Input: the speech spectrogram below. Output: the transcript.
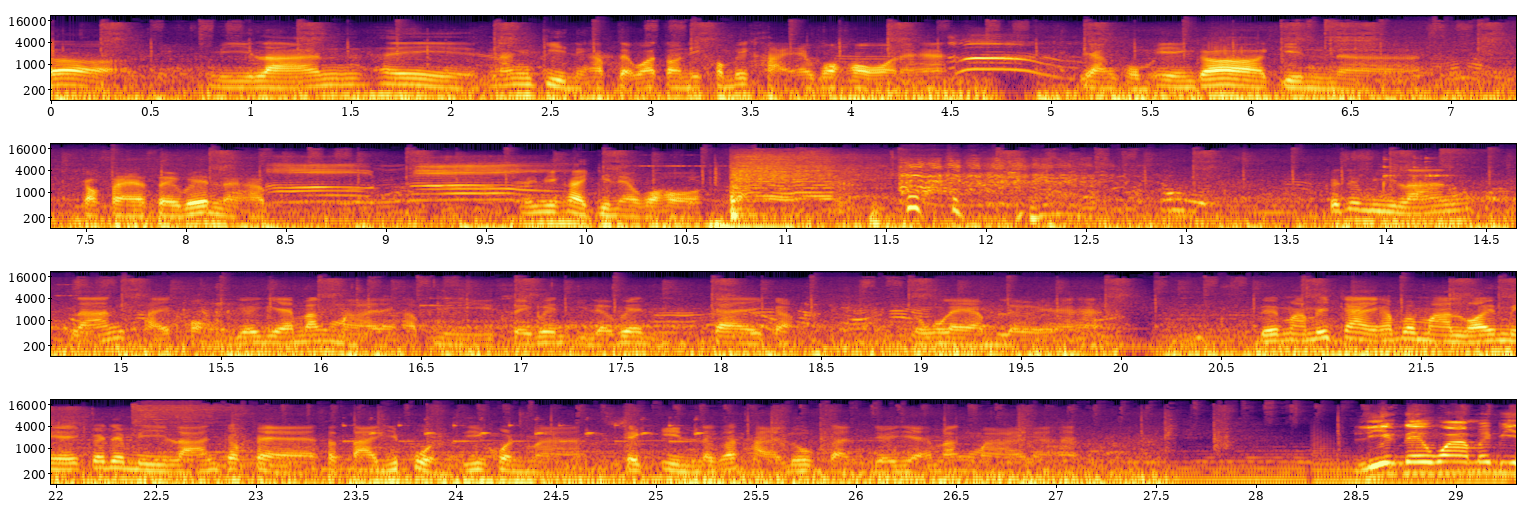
ก็มีร้านให้นั่งกินนะครับ แต่ว่าตอนนี้เขาไม่ขายแอลกอฮอล์นะฮะ อย่างผมเองก็กินอ่ากาแฟเซเว่นนะครับ ไม่มีใครกินแอลกอฮอล์ ก็จะมีร้านร้านขายของเยอะแยะมากมายนะครับ มีเซเว่นอีเลฟเว่นใกล้กับโรงแรมเลยนะฮะ เดินมาไม่ไกลครับประมาณ 100 เมตร ก็จะมีร้านกาแฟสไตล์ญี่ปุ่นที่คนมาเช็คอิน แล้วก็ถ่ายรูปกันเยอะแยะมากมายนะฮะเรียกได้ว่าไม่มี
